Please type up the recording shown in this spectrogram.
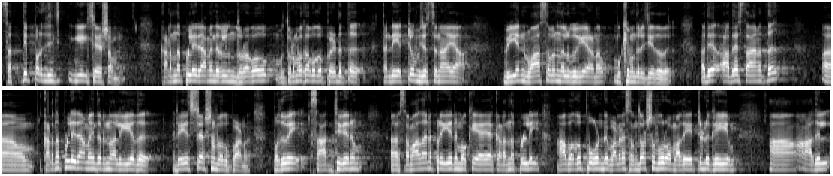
സത്യപ്രതിജ്ഞയ്ക്ക് ശേഷം കടന്നപ്പള്ളി രാമേന്ദ്രൻ തുറമുഖ വകുപ്പ് എടുത്ത് തന്റെ ഏറ്റവും വിശ്വസ്തനായ വി എൻ വാസവൻ നൽകുകയാണ് മുഖ്യമന്ത്രി ചെയ്തത്. അതേ അതേ സ്ഥാനത്ത് കടന്നപ്പള്ളി രാമേന്ദ്രൻ നൽകിയത് രജിസ്ട്രേഷൻ വകുപ്പാണ്. പൊതുവെ സാധ്വികനും സമാധാനപ്രിയനുമൊക്കെയായ കടന്നപ്പള്ളി ആ വകുപ്പ് കൊണ്ട് വളരെ സന്തോഷപൂർവം അത് ഏറ്റെടുക്കുകയും അതിൽ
